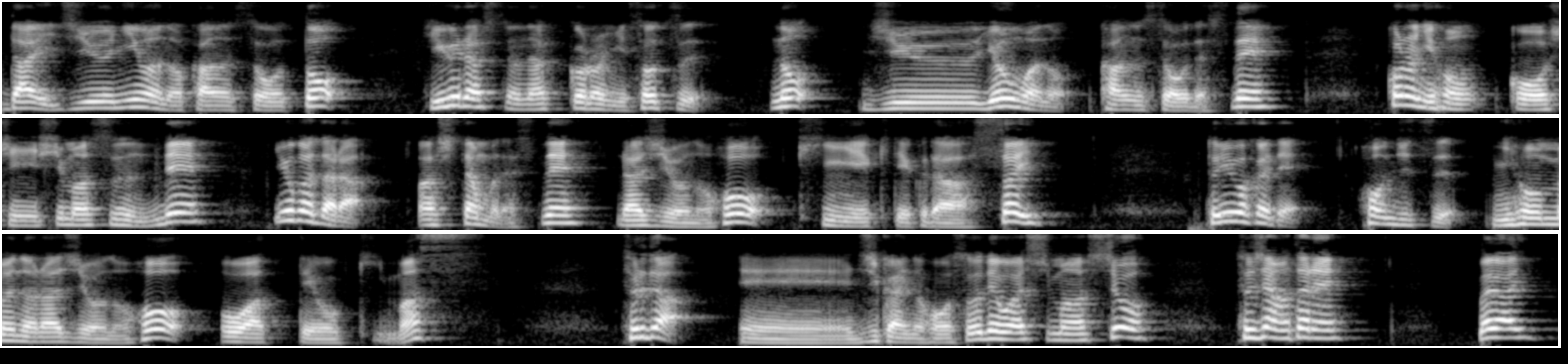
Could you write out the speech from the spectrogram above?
第12話の感想と、日暮らしと泣く頃に卒の14話の感想ですね。この2本更新しますんで、よかったら明日もですね、ラジオの方聞きに来てください。というわけで、本日2本目のラジオの方終わっておきます。それでは、えー、次回の放送でお会いしましょう。それじゃあまたねバイバイ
